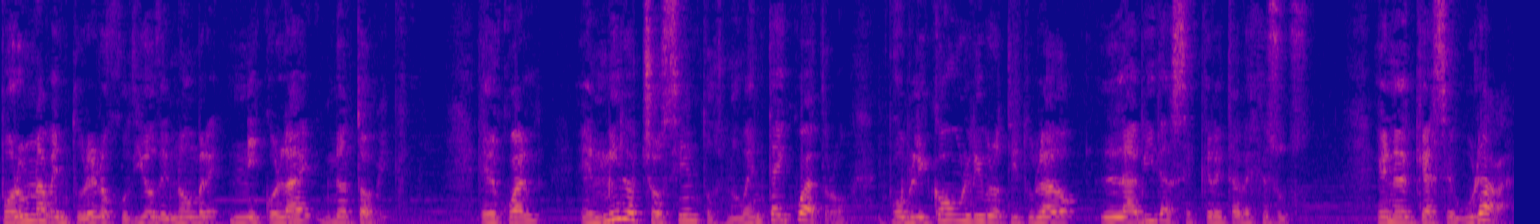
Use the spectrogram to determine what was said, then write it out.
por un aventurero judío de nombre Nikolai Notovik, el cual en 1894 publicó un libro titulado La vida secreta de Jesús, en el que aseguraba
